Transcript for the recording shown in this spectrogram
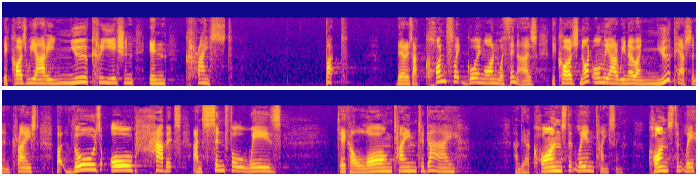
because we are a new creation in Christ. But there is a conflict going on within us because not only are we now a new person in Christ, but those old habits and sinful ways take a long time to die, and they are constantly enticing, constantly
